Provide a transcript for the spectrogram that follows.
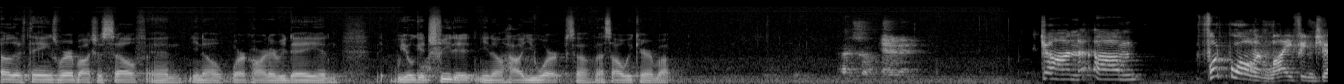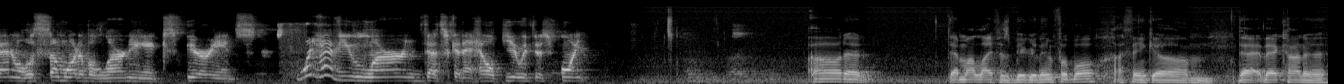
other things worry about yourself and you know work hard every day and you'll get treated you know how you work so that's all we care about john um, football and life in general is somewhat of a learning experience what have you learned that's going to help you at this point oh that that my life is bigger than football i think um, that that kind of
